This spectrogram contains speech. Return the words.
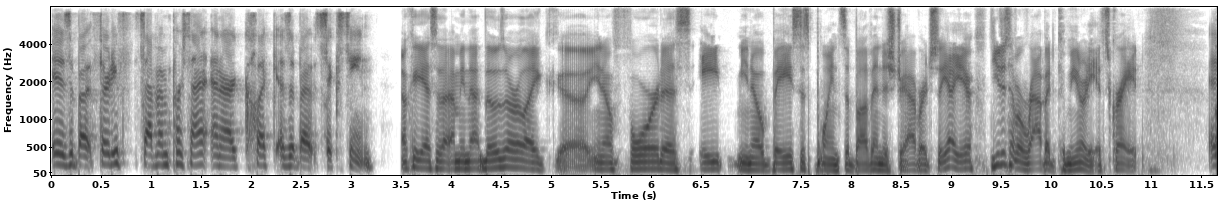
is about thirty seven percent, and our click is about sixteen. Okay, yeah. So that, I mean, that those are like uh, you know four to eight you know basis points above industry average. So yeah, you you just have a rabid community. It's great. It's,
